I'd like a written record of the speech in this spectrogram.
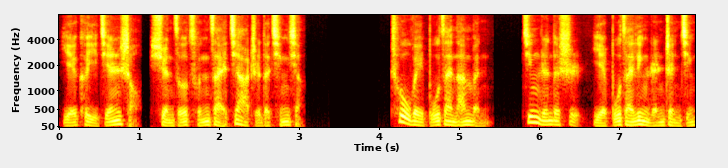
也可以减少选择存在价值的倾向。臭味不再难闻，惊人的事也不再令人震惊。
